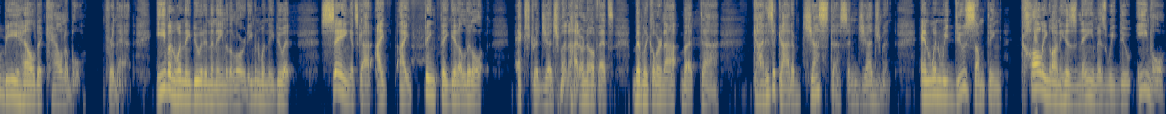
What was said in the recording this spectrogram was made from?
be held accountable for that, even when they do it in the name of the Lord, even when they do it saying it's God. I I think they get a little extra judgment. I don't know if that's biblical or not, but uh, God is a God of justice and judgment. And when we do something calling on his name as we do evil,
